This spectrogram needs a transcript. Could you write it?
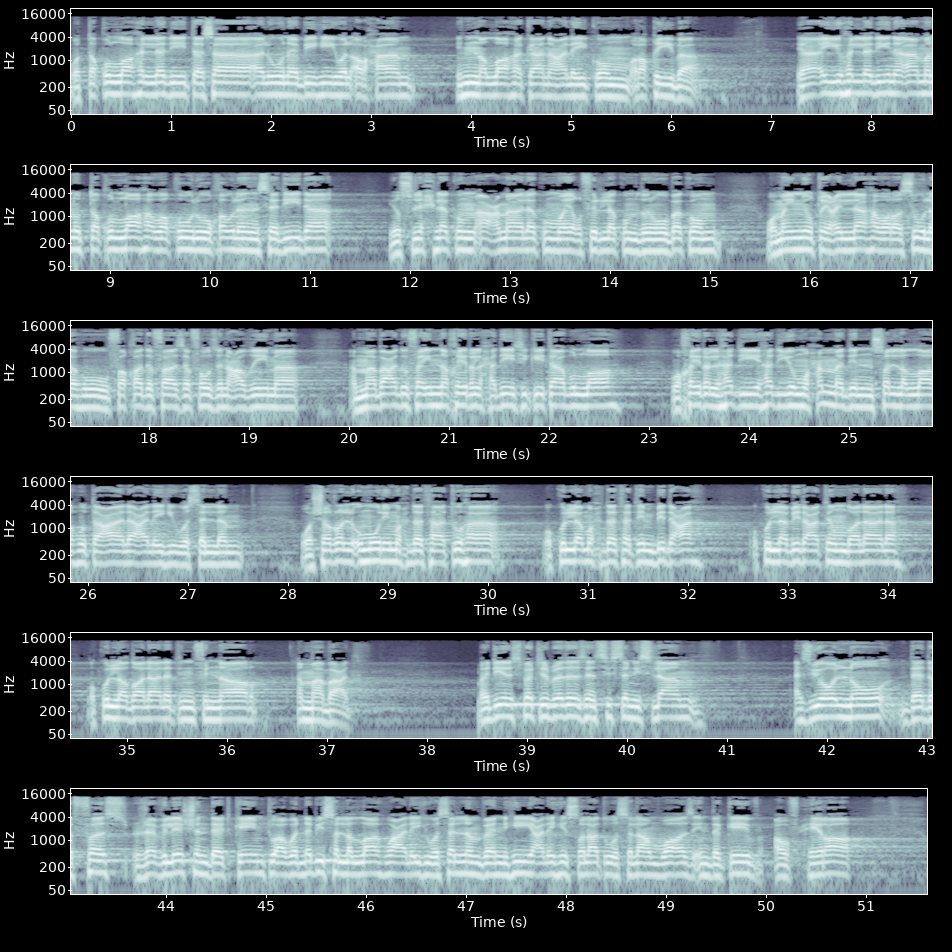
واتقوا الله الذي تساءلون به والأرحام إن الله كان عليكم رقيبا. يا أيها الذين آمنوا اتقوا الله وقولوا قولا سديدا يصلح لكم أعمالكم ويغفر لكم ذنوبكم. ومن يطع الله ورسوله فقد فاز فوزا عظيما. أما بعد فإن خير الحديث كتاب الله وخير الهدي هدي محمد صلى الله تعالى عليه وسلم. وشر الأمور محدثاتها وكل محدثه بدعه وكل بدعه ضلاله وكل ضلاله في النار اما بعد My dear respected brothers and sisters in Islam, As we all know, that the first revelation that came to our Nabi sallallahu alayhi wasallam when he alayhi salatu wasalam was in the cave of Hira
